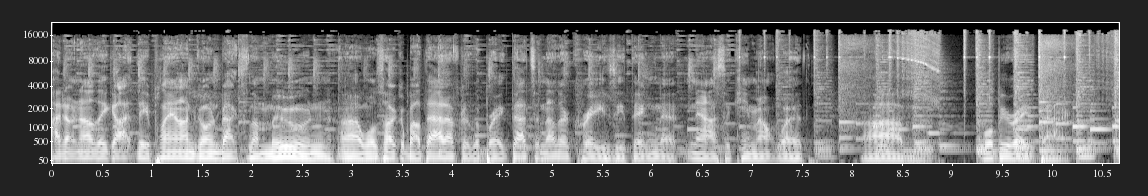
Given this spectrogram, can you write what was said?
I don't know. They got, they plan on going back to the moon. Uh, we'll talk about that after the break. That's another crazy thing that NASA came out with. Um, we'll be right back.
